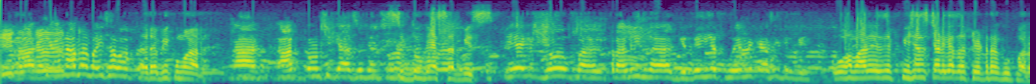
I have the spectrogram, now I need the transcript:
क्या नाम है भाई साहब आपका? रवि कुमार। आ, आप कौन सी gas agency Sidhu gas service. ये जो ट्राली गिर गई है कुएँ में कैसे गिर गई? वो हमारे से पीछे से चढ़ गया था ट्रैक्टर के ऊपर।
